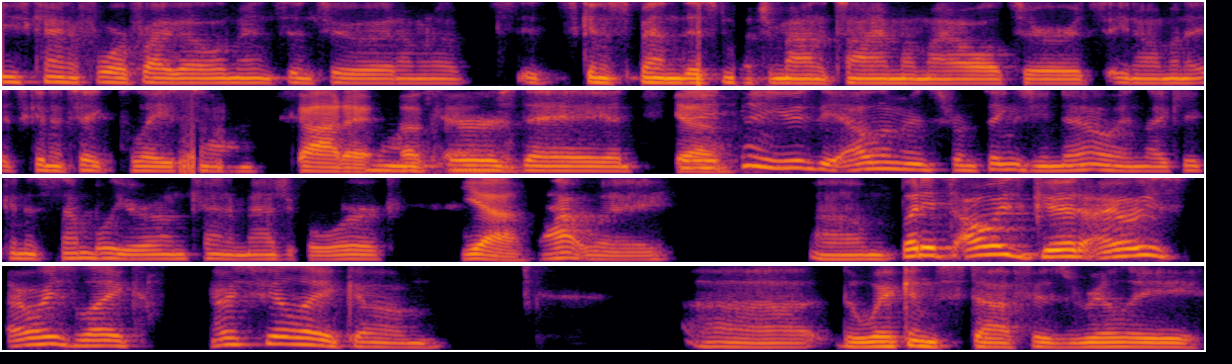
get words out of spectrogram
these kind of four or five elements into it. I'm going to it's going to spend this much amount of time on my altar. It's you know i'm going to it's going to take place on got it. on okay. thursday. And yeah. you, know, you kind of use the elements from things you know and like you can assemble your own kind of magical work yeah. that way um, but it's always good i always i always like i always feel like um, uh, the wiccan stuff is really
